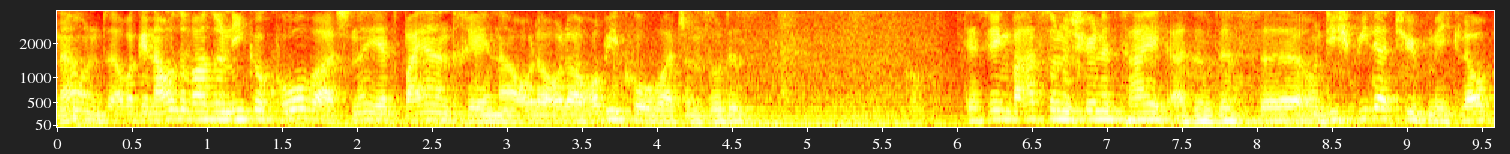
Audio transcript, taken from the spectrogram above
Ne? Und, aber genauso war so Nico Kovac, ne? jetzt Bayern-Trainer oder, oder Robby Kovac und so. Das, deswegen war es so eine schöne Zeit. Also das, äh, und die Spielertypen, ich glaube,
